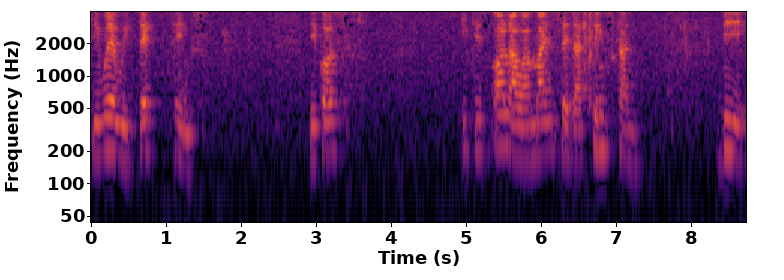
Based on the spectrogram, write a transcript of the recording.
the way we take things. Because it is all our mindset that things can be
